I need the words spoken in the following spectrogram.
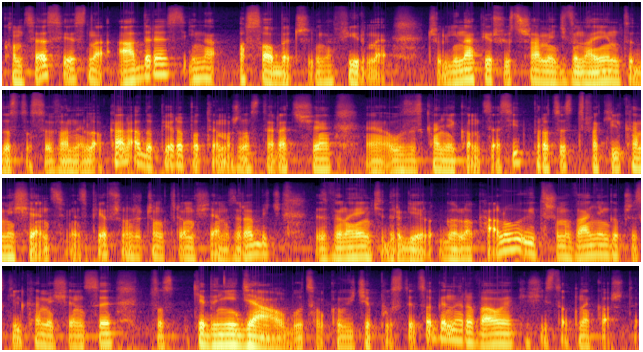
koncesja jest na adres i na osobę, czyli na firmę. Czyli najpierw już trzeba mieć wynajęty, dostosowany lokal, a dopiero potem można starać się e, o uzyskanie koncesji. Proces trwa kilka miesięcy, więc pierwszą rzeczą, którą musiałem zrobić, jest wynajęcie drugiego lokalu i trzymywanie go przez kilka miesięcy, kiedy nie działał, był całkowicie pusty, co generowało jakieś istotne koszty.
